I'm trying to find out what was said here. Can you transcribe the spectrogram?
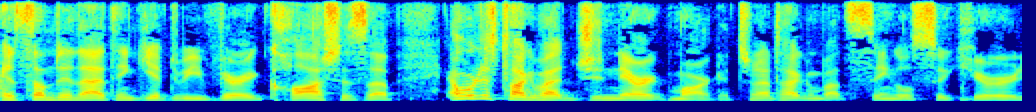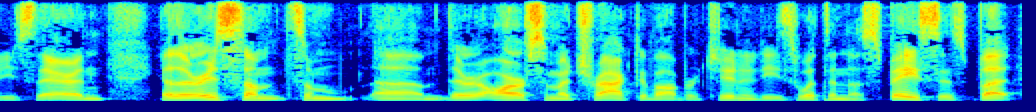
it's something that I think you have to be very cautious of. And we're just talking about generic markets. We're not talking about single securities there. And you know, there is some some um, there are some attractive opportunities within those spaces. But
